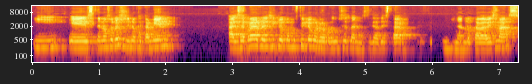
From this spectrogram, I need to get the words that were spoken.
Y este, no solo eso, sino que también al cerrar el ciclo de combustible, bueno, reduces la necesidad de estar minando cada vez más.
